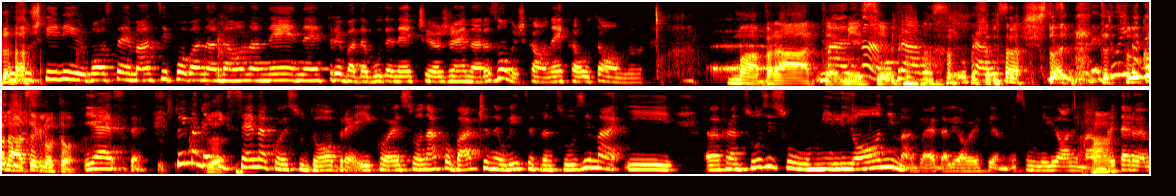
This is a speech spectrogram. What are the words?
da. u suštini postaje emancipovana, da ona ne, ne treba da bude nečija žena. Razumeš, kao neka u tom Ma, brate, Ma, mislim. znam, upravo si, upravo si. Šta, mislim, tu ima nekih, nategnuto. Jeste. Tu ima nekih da. scena koje su dobre i koje su onako bačene u lice Francuzima i uh, Francuzi su u milionima gledali ovaj film, mislim u milionima, Aha. preterujem,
